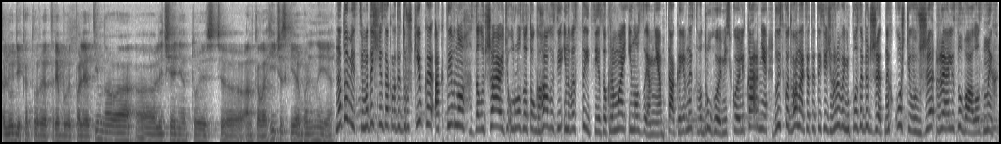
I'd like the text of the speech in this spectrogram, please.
люди, которые требуют паллиативного э, лечения, то есть э, онкологические больные. Натомість медичні заклади дружківки активно залучають у розвиток галузі інвестицій, зокрема й іноземні. Так, керівництво другої міської лікарні близько 12 тисяч гривень позабюджетних коштів вже реалізувало з них.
